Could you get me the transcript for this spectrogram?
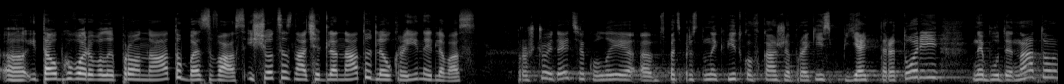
е, і та обговорювали про НАТО без вас? І що це значить для НАТО, для України і для вас? про що йдеться, коли спецпредставник Вітков каже про якісь п'ять територій, не буде НАТО,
